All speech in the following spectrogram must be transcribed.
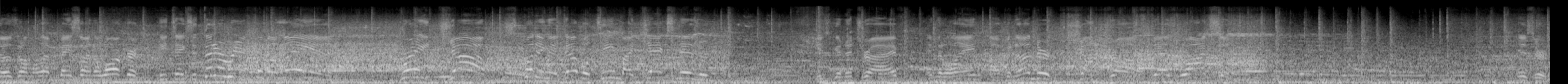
throws it on the left baseline to Walker. He takes it to the rim for the lay-in. Great job splitting a double team by Jackson Izzard. He's going to drive into the lane, up and under. Shot drops, Des Watson. Izzard,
